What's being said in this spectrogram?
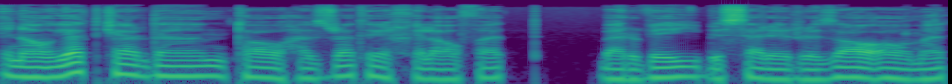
عنایت کردند تا حضرت خلافت بر وی بسر رضا آمد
